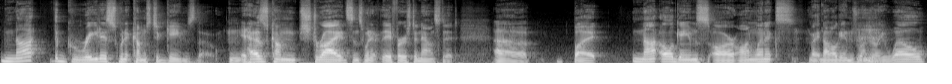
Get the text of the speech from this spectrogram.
not the greatest when it comes to games, though. Hmm. It has come strides since when it, they first announced it, uh, but not all games are on Linux. Right. Not all games run very well.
